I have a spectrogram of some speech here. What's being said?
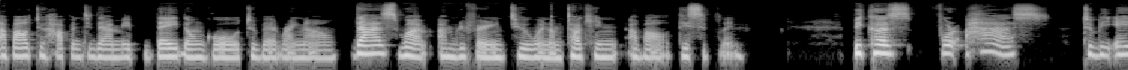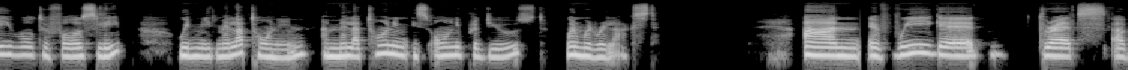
about to happen to them if they don't go to bed right now. That's what I'm referring to when I'm talking about discipline. Because for us to be able to fall asleep, we need melatonin, and melatonin is only produced when we're relaxed. And if we get threats of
